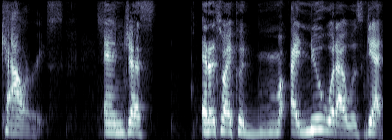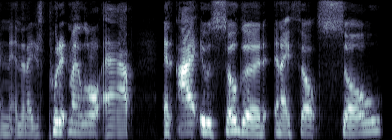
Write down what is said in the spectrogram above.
calories, and just and so I could I knew what I was getting, and then I just put it in my little app, and I it was so good, and I felt so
